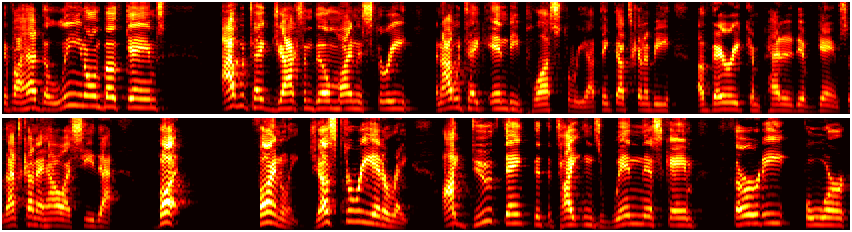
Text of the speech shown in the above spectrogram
if I had to lean on both games, I would take Jacksonville minus three and I would take Indy plus three. I think that's going to be a very competitive game. So that's kind of how I see that. But finally, just to reiterate, I do think that the Titans win this game 34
